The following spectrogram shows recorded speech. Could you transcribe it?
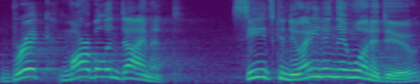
brick, marble, and diamond. Seeds can do anything they want to do,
